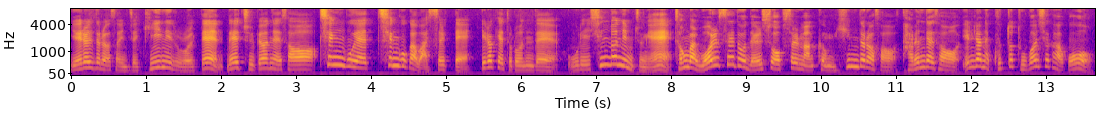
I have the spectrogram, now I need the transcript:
예를 들어서 이제 기인이 들어올 땐 내 주변에서 친구의 친구가 왔을 때 이렇게 들어오는데 우리 신도님 중에 정말 월세도 낼 수 없을 만큼 힘들어서 다른 데서 일년에 굿도 두 번씩 하고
